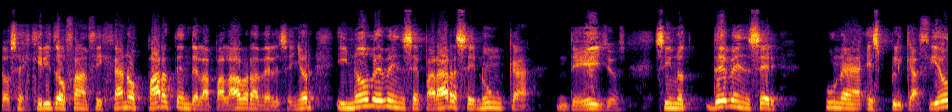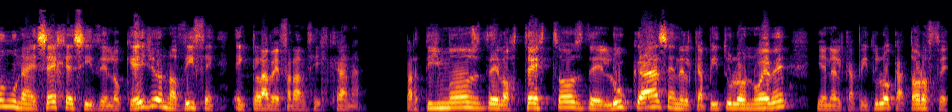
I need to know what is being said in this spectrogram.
los escritos franciscanos parten de la palabra del Señor y no deben separarse nunca de ellos, sino deben ser una explicación, una exégesis de lo que ellos nos dicen en clave franciscana. Partimos de los textos de Lucas en el capítulo 9 y en el capítulo 14.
